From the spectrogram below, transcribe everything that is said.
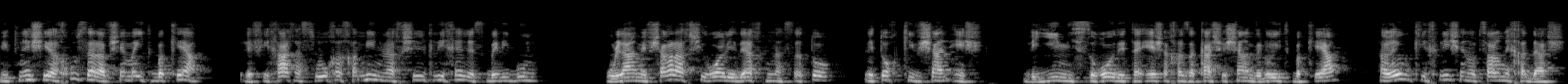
מפני שיחוס עליו שמא יתבקע, לפיכך אסרו חכמים להכשיר כלי חרס בליבון. אולם אפשר להכשירו על ידי הכנסתו לתוך כבשן אש, ואם ישרוד את האש החזקה ששם ולא יתבקע, הרי הוא ככלי שנוצר מחדש,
